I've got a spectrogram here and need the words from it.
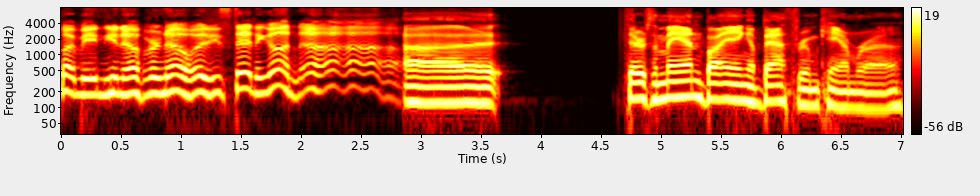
I mean, you never know what he's standing on. Ah. uh, there's a man buying a bathroom camera.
